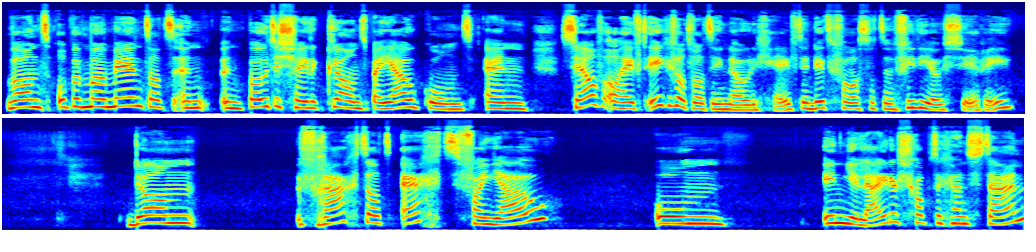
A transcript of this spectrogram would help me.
Want op het moment dat een, een potentiële klant bij jou komt en zelf al heeft ingevuld wat hij nodig heeft, in dit geval was dat een videoserie, dan vraagt dat echt van jou om in je leiderschap te gaan staan.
